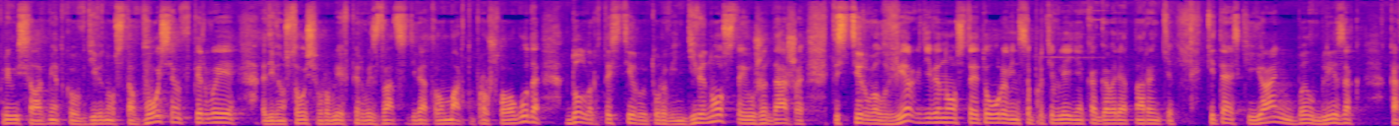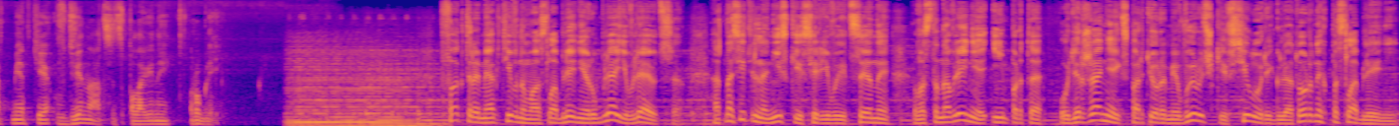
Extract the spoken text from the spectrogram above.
превысил отметку в 98 впервые, 98 рублей впервые с 29 марта прошлого года. Доллар тестирует уровень 90 и уже даже тестировал вверх 90. Это уровень сопротивления, как говорят на рынке. Китайский юань был близок к отметке в 12,5 рублей. Факторами активного ослабления рубля являются относительно низкие сырьевые цены, восстановление импорта, удержание экспортерами выручки в силу регуляторных послаблений,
